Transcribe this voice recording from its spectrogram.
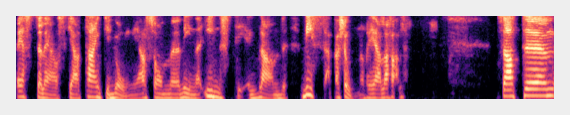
västerländska tankegångar som vinner insteg bland vissa personer i alla fall. Så att ehm,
